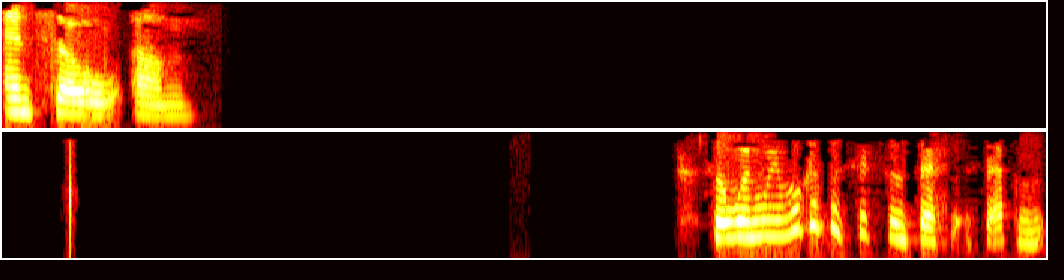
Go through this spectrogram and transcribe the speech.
And so, um, So when we look at the sixth and, second,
